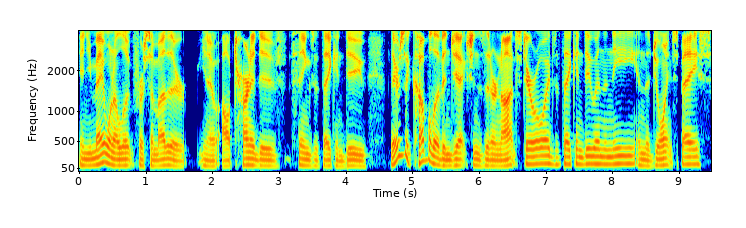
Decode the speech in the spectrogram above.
And you may want to look for some other, you know, alternative things that they can do. There's a couple of injections that are not steroids that they can do in the knee in the joint space,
